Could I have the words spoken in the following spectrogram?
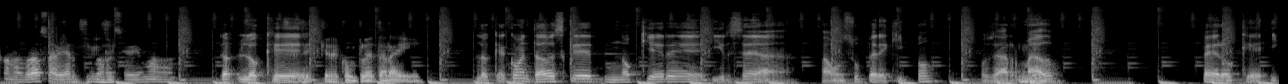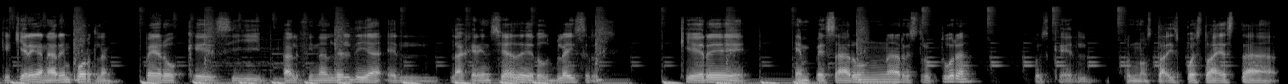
Con los brazos abiertos Sí, lo recibimos. Lo, lo que, Sí, quiere completar ahí. lo que he comentado es que no quiere irse a, a un super equipo, o sea, armado, pero que, y que quiere ganar en Portland, pero que si al final del día el, la gerencia de los Blazers quiere empezar una reestructura, pues que él pues, no está dispuesto a, esta,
